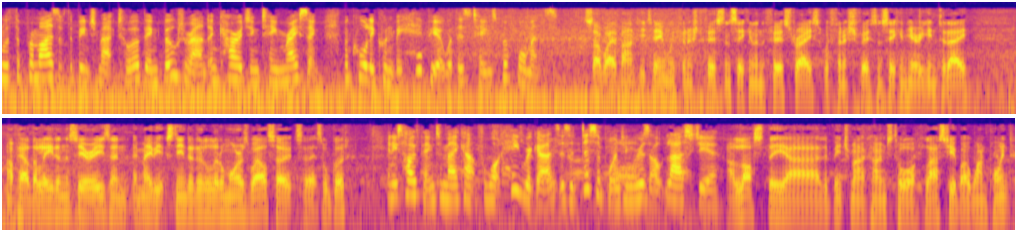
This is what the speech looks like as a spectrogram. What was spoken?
And with the premise of the Benchmark Tour being built around encouraging team racing, McCauley couldn't be happier with his team's performance. Subway Avanti team, we finished first and second in the first race. We finished first and second here again today. I've held the lead in the series and, and maybe extended it a little more as well, so so that's all good and he's hoping to make up for what he regards as a disappointing result last year. I lost the uh, the benchmark homes tour last year by one point.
